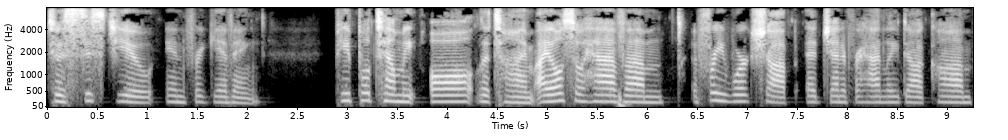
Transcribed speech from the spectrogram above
to assist you in forgiving. People tell me all the time. I also have um, a free workshop at jenniferhadley.com.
